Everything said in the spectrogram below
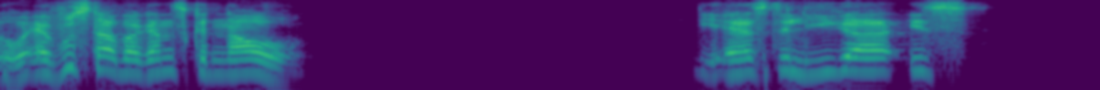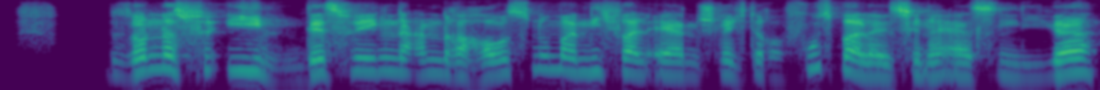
So, er wusste aber ganz genau, die erste Liga ist besonders für ihn deswegen eine andere Hausnummer, nicht weil er ein schlechterer Fußballer ist in der ersten Liga,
